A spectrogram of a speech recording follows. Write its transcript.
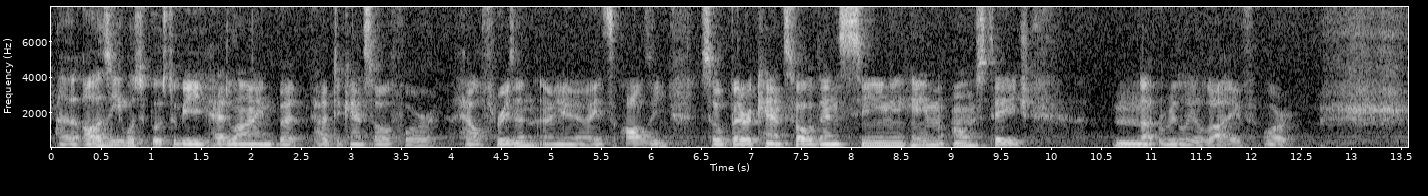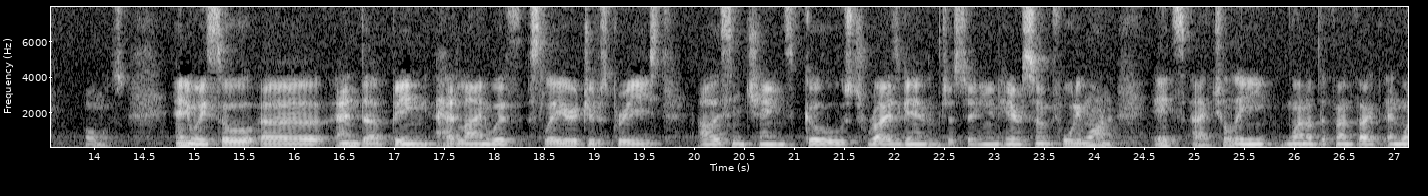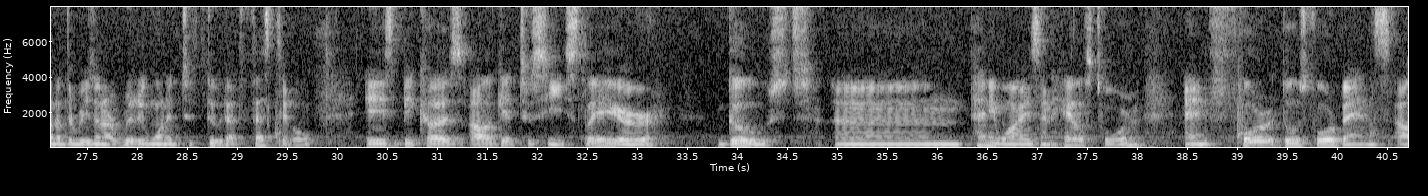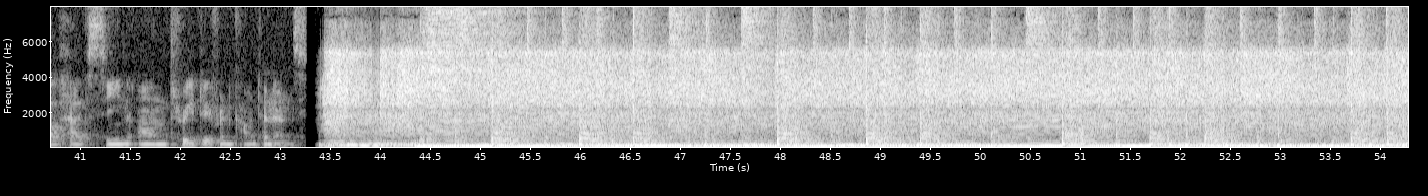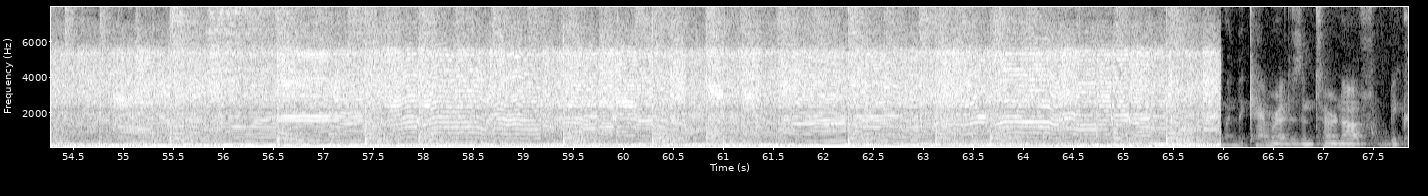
Uh, Ozzy was supposed to be headline but had to cancel for health reason and you know it's Ozzy so better cancel than seeing him on stage not really alive or almost anyway so uh, end up being headline with Slayer, Judas Priest, Alice in Chains, Ghost, Rise Against, I'm just checking in here, Sum 41. It's actually one of the fun facts and one of the reasons I really wanted to do that festival is because I'll get to see Slayer, Ghost, um, Pennywise and Halestorm and for those four bands I'll have seen on three different continents.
